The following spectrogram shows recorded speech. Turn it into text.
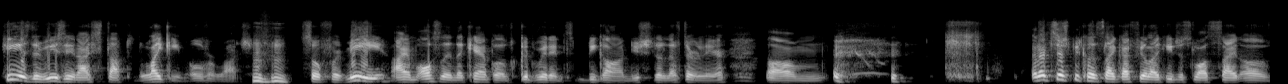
he is the reason I stopped liking Overwatch. So for me, I am also in the camp of good riddance, be gone. You should have left earlier. Um, and that's just because, like, I feel like he just lost sight of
